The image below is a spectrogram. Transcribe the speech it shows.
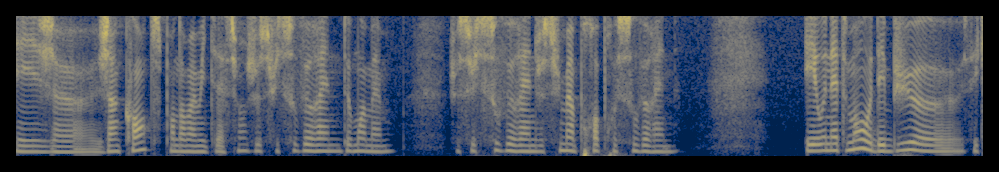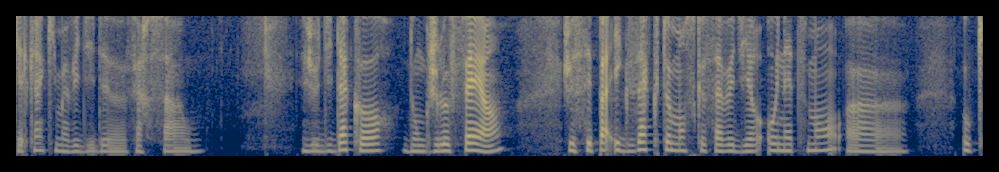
et j'incante pendant ma méditation, je suis souveraine de moi-même. Je suis souveraine, je suis ma propre souveraine. Et honnêtement, au début, euh, c'est quelqu'un qui m'avait dit de faire ça. Et je dis d'accord, donc je le fais. Hein. Je ne sais pas exactement ce que ça veut dire. Honnêtement, euh, ok,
